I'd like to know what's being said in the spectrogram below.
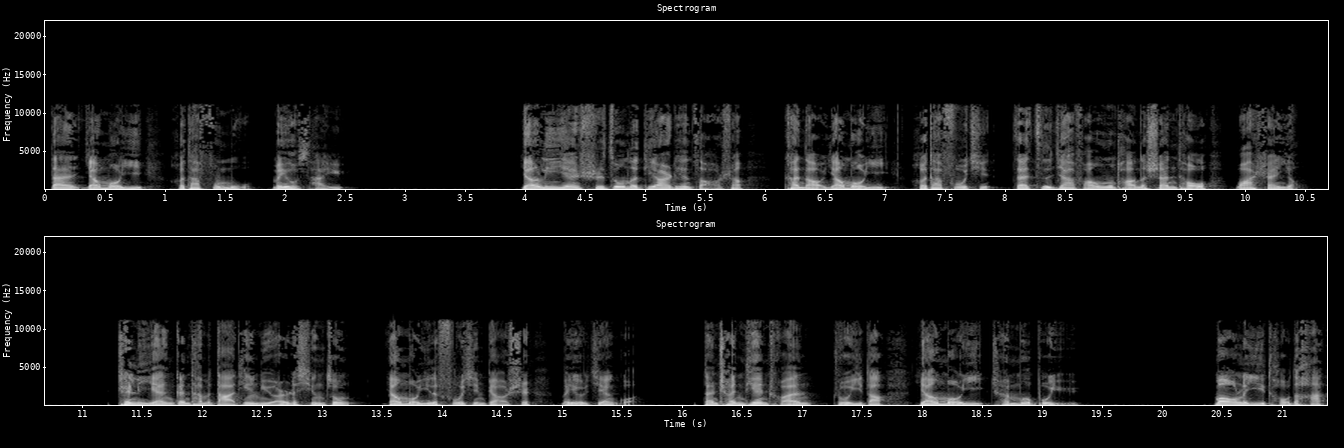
但杨某义和他父母没有参与。杨林燕失踪的第二天早上，看到杨某义和他父亲在自家房屋旁的山头挖山药。陈立言跟他们打听女儿的行踪，杨某义的父亲表示没有见过，但陈天传注意到杨某义沉默不语，冒了一头的汗。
